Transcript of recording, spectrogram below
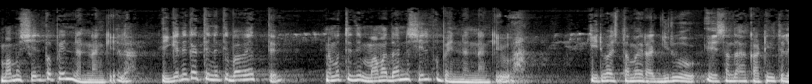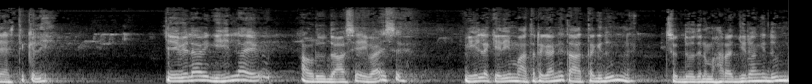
මම ශිල්ප පෙන්න්නම් කියලා. ඉගෙනගත්ත නැති බව ඇත්ත. නමුත් ඉතින් මම දන්න ශිල්ප පෙන්න්නම් කිව්වා. ඊටවස් තමයි රජ්ජුරුව ඒ සඳහා කටයුතු ලෑස්ති කළේ. ඒ වෙලා ගිහිල්ලා අවුරුදු දාසයයි වයස ගිහිල්ල කෙලීම අතර ගන්න තාත්තක දුන්න සුද්දෝධන මහරජ්ජුරන්ගේ දුන්න.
